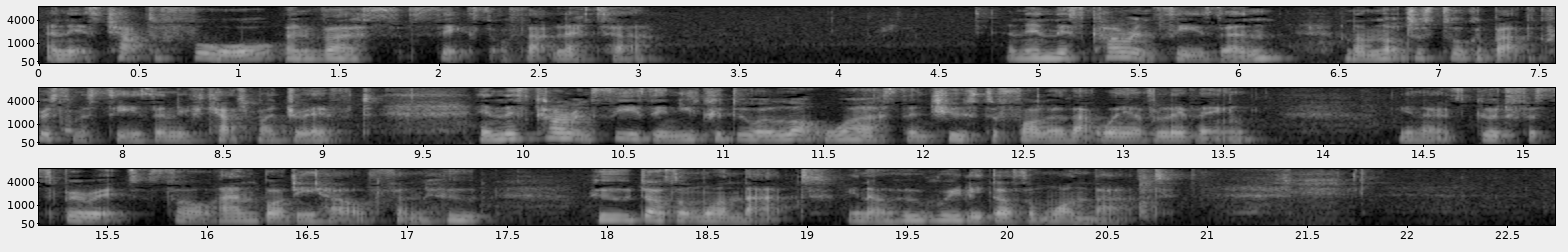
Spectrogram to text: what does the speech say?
and it's chapter 4 and verse 6 of that letter. And in this current season, and I'm not just talking about the Christmas season, if you catch my drift, in this current season, you could do a lot worse than choose to follow that way of living. You know, it's good for spirit, soul, and body health. And who, who doesn't want that? You know, who really doesn't want that?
